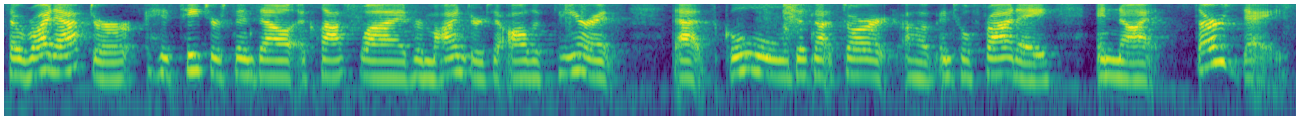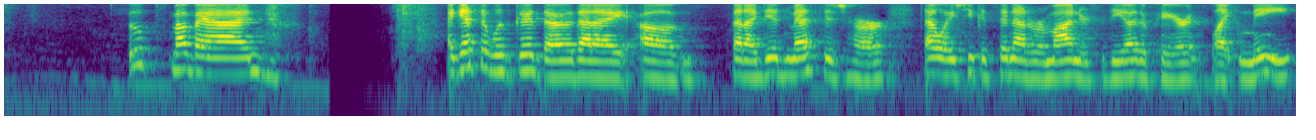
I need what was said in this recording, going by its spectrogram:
So right after, his teacher sends out a class-wide reminder to all the parents that school does not start uh, until Friday and not Thursday. Oops, my bad. I guess it was good though that I um, but I did message her. That way she could send out a reminder to the other parents like me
